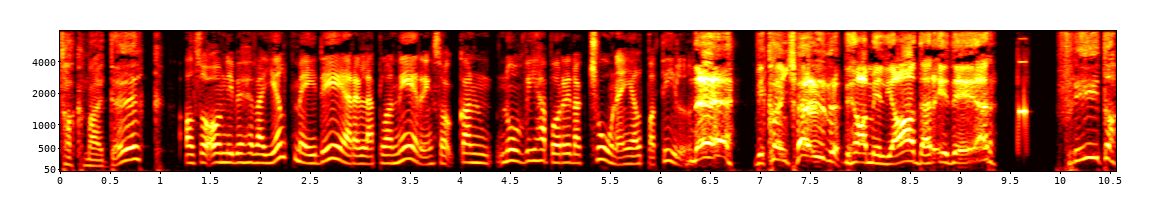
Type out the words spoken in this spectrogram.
Tack Majdek! Alltså om ni behöver hjälp med idéer eller planering så kan nog vi här på redaktionen hjälpa till. Nej! Vi kan själv! Vi har miljarder idéer. Frida,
